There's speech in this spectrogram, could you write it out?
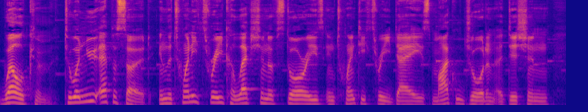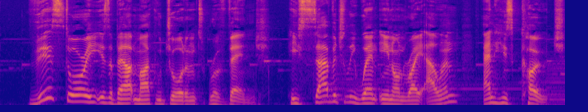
Welcome to a new episode in the 23 collection of stories in 23 days, Michael Jordan edition. This story is about Michael Jordan's revenge. He savagely went in on Ray Allen and his coach,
